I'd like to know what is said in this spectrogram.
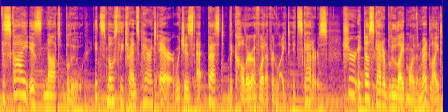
The sky is not blue. It's mostly transparent air, which is, at best, the color of whatever light it scatters. Sure, it does scatter blue light more than red light.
